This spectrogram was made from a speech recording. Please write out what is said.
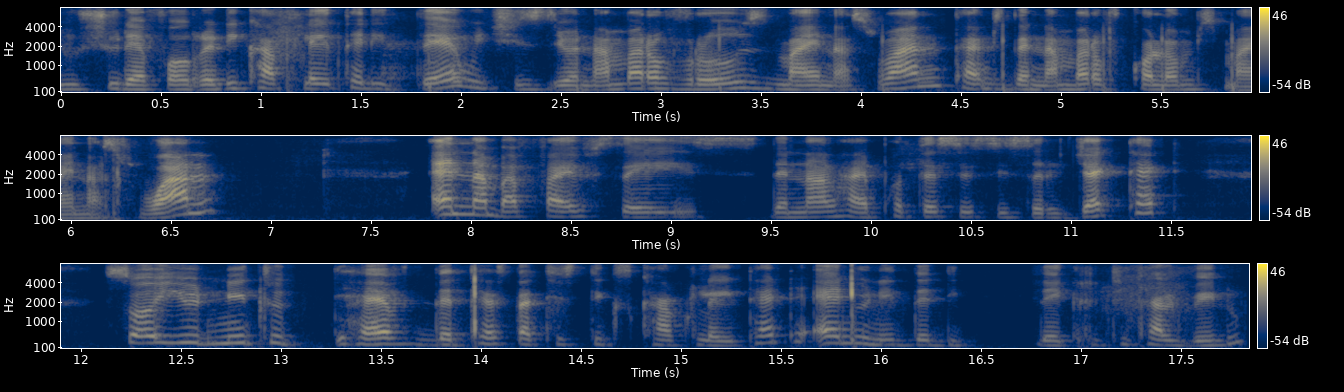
you should have already calculated it there, which is your number of rows minus 1 times the number of columns minus 1. And number 5 says the null hypothesis is rejected. So you need to have the test statistics calculated and you need the, the critical value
